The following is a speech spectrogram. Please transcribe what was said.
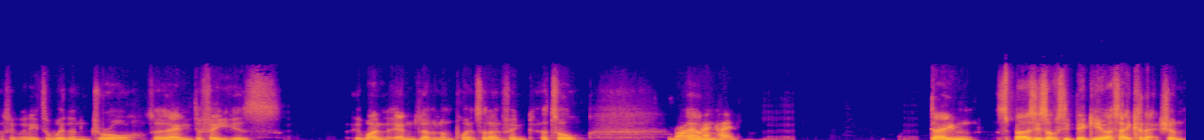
I think we need to win and draw. So any defeat is it won't end level on points. I don't think at all. Right, Um, okay. Dayne Spurs is obviously big USA connection.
